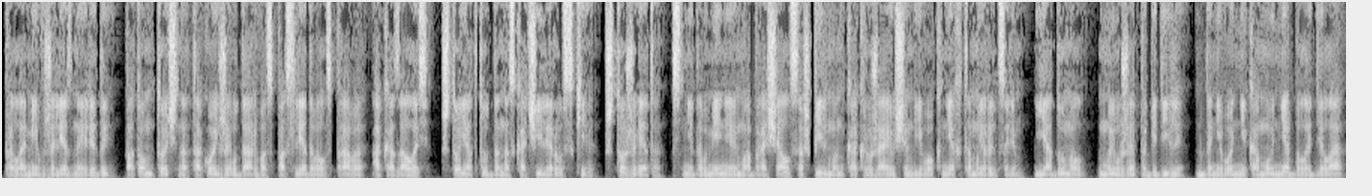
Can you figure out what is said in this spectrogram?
проломив железные ряды. Потом точно такой же удар воспоследовал справа. Оказалось, что и оттуда наскочили русские. Что же это? С недоумением обращался Шпильман к окружающим его кнехтам и рыцарям. Я думал, мы уже победили. До него никому не было дела,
